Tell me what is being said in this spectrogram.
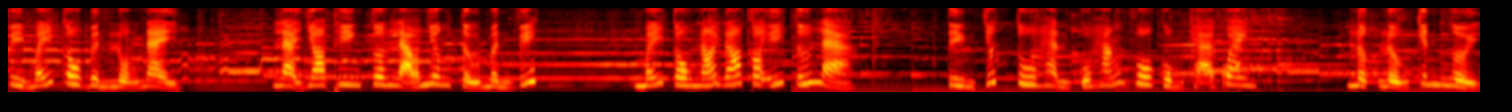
vì mấy câu bình luận này Là do thiên cơn lão nhân tự mình viết. Mấy câu nói đó có ý tứ là Tiềm chất tu hành của hắn vô cùng khả quan. Lực lượng kinh người.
